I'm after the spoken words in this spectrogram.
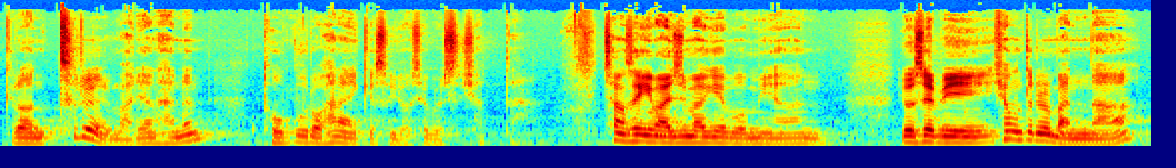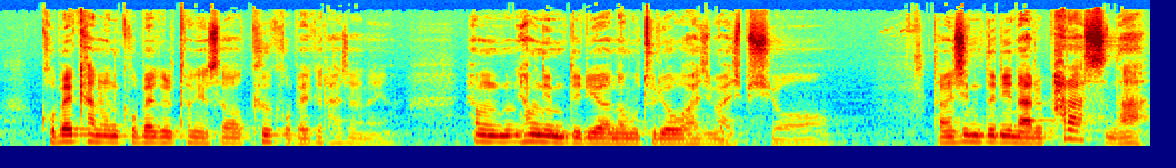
그런 틀을 마련하는 도구로 하나님께서 요셉을 쓰셨다. 창세기 마지막에 보면 요셉이 형들을 만나 고백하는 고백을 통해서 그 고백을 하잖아요. 형, 형님들이여 너무 두려워하지 마십시오. 당신들이 나를 팔았으나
